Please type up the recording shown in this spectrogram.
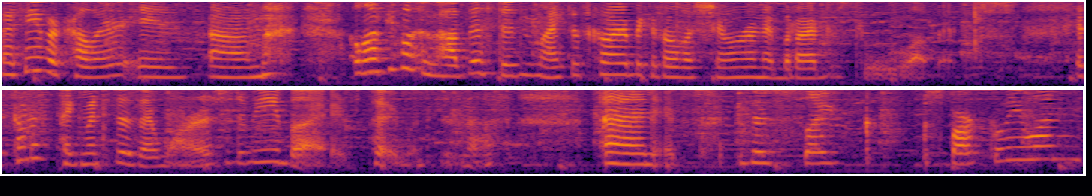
My favorite color is, um, a lot of people who have this didn't like this color because all the shimmer in it, but I just love it. It's not as pigmented as I wanted it to be, but it's pigmented enough. And it's this, like, sparkly one.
